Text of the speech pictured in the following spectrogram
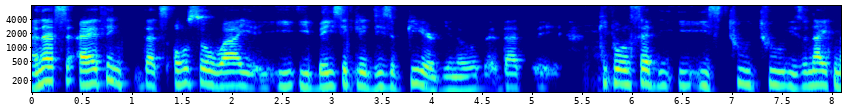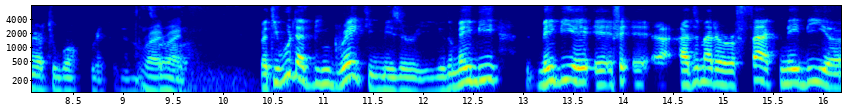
and that's i think that's also why he, he basically disappeared you know that, that people said he, he's too too he's a nightmare to work with you know, Right, so- right. but he would have been great in misery you know maybe maybe if as a matter of fact maybe a,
